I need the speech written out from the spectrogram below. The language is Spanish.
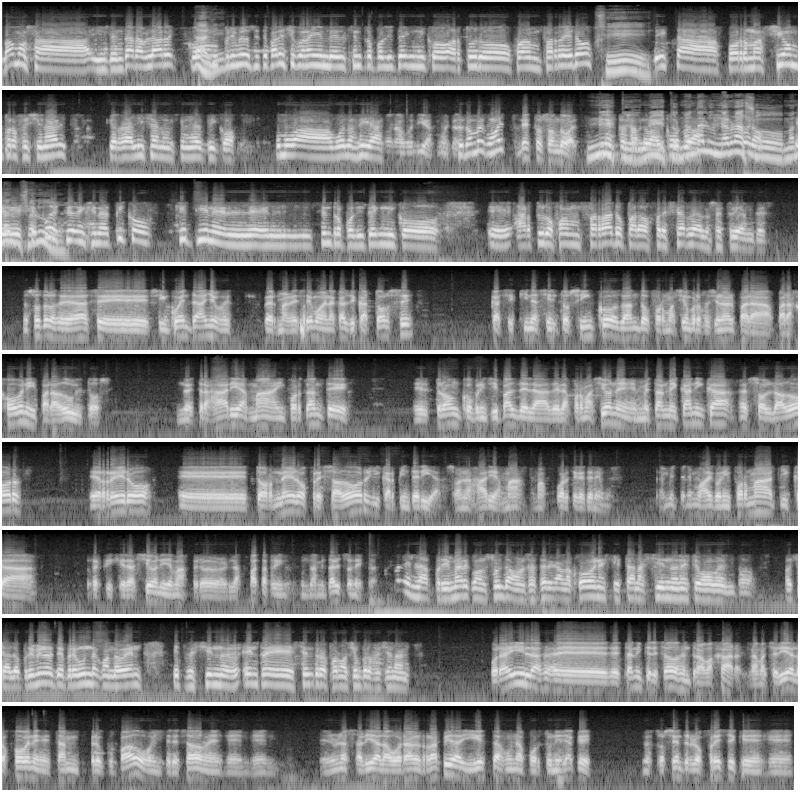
Vamos a intentar hablar con, Dale. primero, si te parece, con alguien del Centro Politécnico Arturo Juan Ferrero, Sí. de esta formación profesional que realizan en General Pico. ¿Cómo va? Buenos días. Hola, buen día. ¿Cómo ¿Tu nombre cómo es? Néstor Sandoval. Néstor, Sandoval, Néstor, mandale un abrazo, Bueno, mandale eh, un ¿Se saludo. puede estudiar en General Pico? ¿Qué tiene el, el Centro Politécnico eh, Arturo Juan Ferraro para ofrecerle a los estudiantes? Nosotros desde hace 50 años permanecemos en la calle 14, casi esquina 105, dando formación profesional para, para jóvenes y para adultos. Nuestras áreas más importantes, el tronco principal de la, de la formación es en metal mecánica, soldador, herrero, eh, tornero, fresador y carpintería. Son las áreas más, más fuertes que tenemos. También tenemos algo en informática, refrigeración y demás, pero las patas fundamentales son estas. ¿Cuál es la primera consulta cuando se acercan los jóvenes que están haciendo en este momento? O sea, lo primero que te preguntan cuando ven este, entre centro de formación profesional. Por ahí las, eh, están interesados en trabajar. La mayoría de los jóvenes están preocupados o interesados en, una salida laboral rápida y esta es una oportunidad que nuestro centro le ofrece que eh,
